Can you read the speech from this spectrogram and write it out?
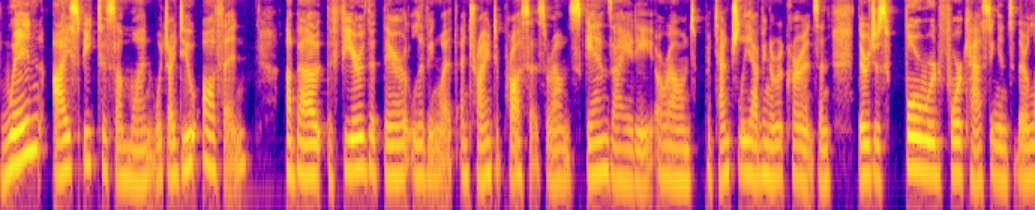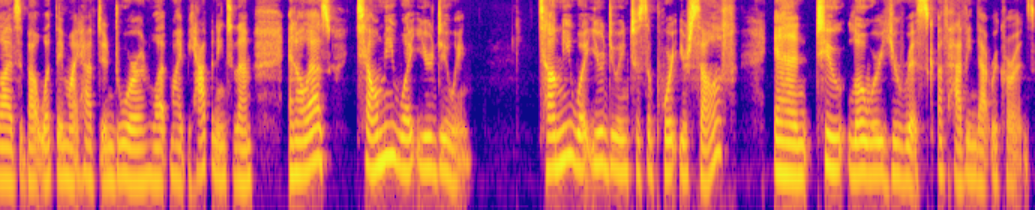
When I speak to someone, which I do often, about the fear that they're living with and trying to process around anxiety, around potentially having a recurrence, and they're just forward forecasting into their lives about what they might have to endure and what might be happening to them. And I'll ask, tell me what you're doing. Tell me what you're doing to support yourself and to lower your risk of having that recurrence.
